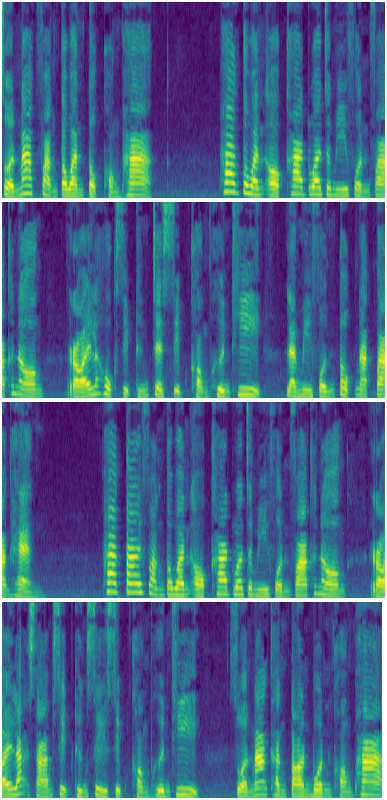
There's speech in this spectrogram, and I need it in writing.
ส่วนมากฝั่งตะวันตกของภาค ภาคตะวันออกคาดว่าจะมีฝนฟ้าขนองร้อยละ 60ถึง70 ของพื้นที่ และมีฝนตกหนักบางแห่ง ภาคใต้ฝั่งตะวันออกคาดว่าจะมีฝนฟ้าขนองร้อยละ 30ถึง40 ของพื้นที่ ส่วนมากทางตอนบนของภาค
